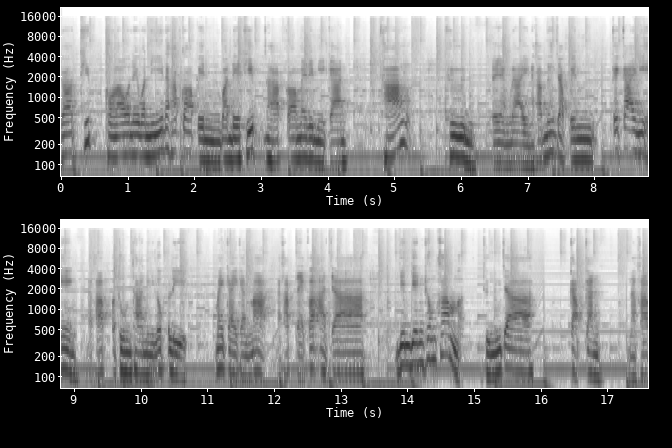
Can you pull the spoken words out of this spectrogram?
แล้วก็ทริปของเราในวันนี้นะครับก็เป็นวันเดย์ทิปนะครับก็ไม่ได้มีการค้างคืนแต่อย่างใดนะครับ เนื่องจากเป็นใกล้ๆนี้เองนะครับปทุมธานีลบบุรีไม่ไกลกันมากนะครับ แต่ก็อาจจะเย็นๆค่ำๆถึงจะกลับกันนะครับ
